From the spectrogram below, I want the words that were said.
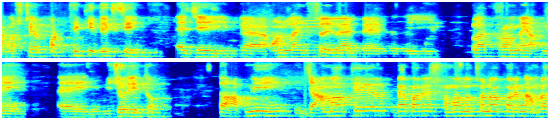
আগস্টের পর থেকে দেখছি এই যে অনলাইন প্ল্যাটফর্মে আপনি জড়িত। তো আপনি জামাতের ব্যাপারে সমালোচনা করেন, আমরা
